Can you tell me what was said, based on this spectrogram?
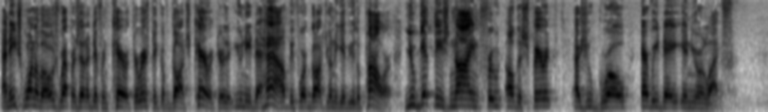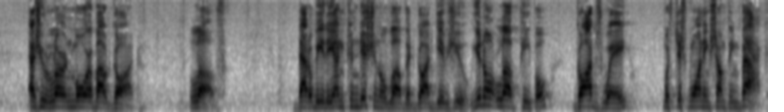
And each one of those represent a different characteristic of God's character that you need to have before God's going to give you the power. You get these nine fruit of the Spirit as you grow every day in your life, as you learn more about God. Love That'll be the unconditional love that God gives you. You don't love people God's way with just wanting something back.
